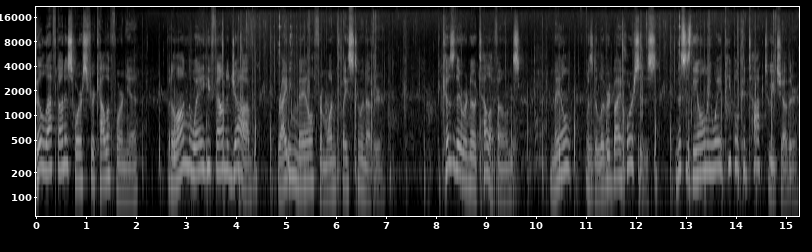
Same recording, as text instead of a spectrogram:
Bill left on his horse for California, but along the way he found a job riding mail from one place to another. Because there were no telephones, mail was delivered by horses, and this is the only way people could talk to each other.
